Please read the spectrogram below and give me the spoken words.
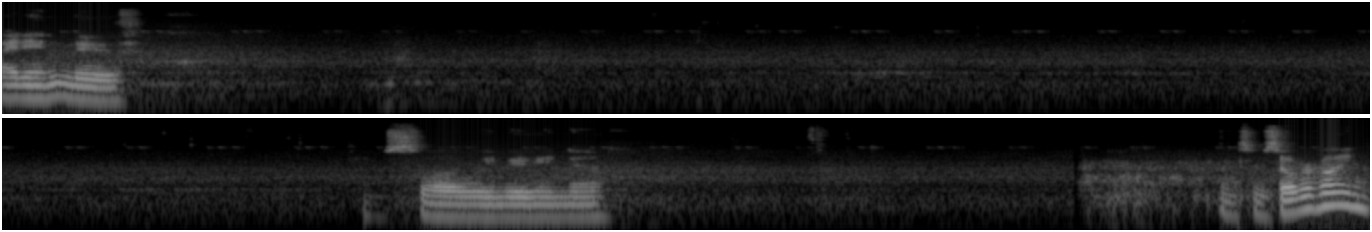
I didn't move. I'm slowly moving now. And some silver vine.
